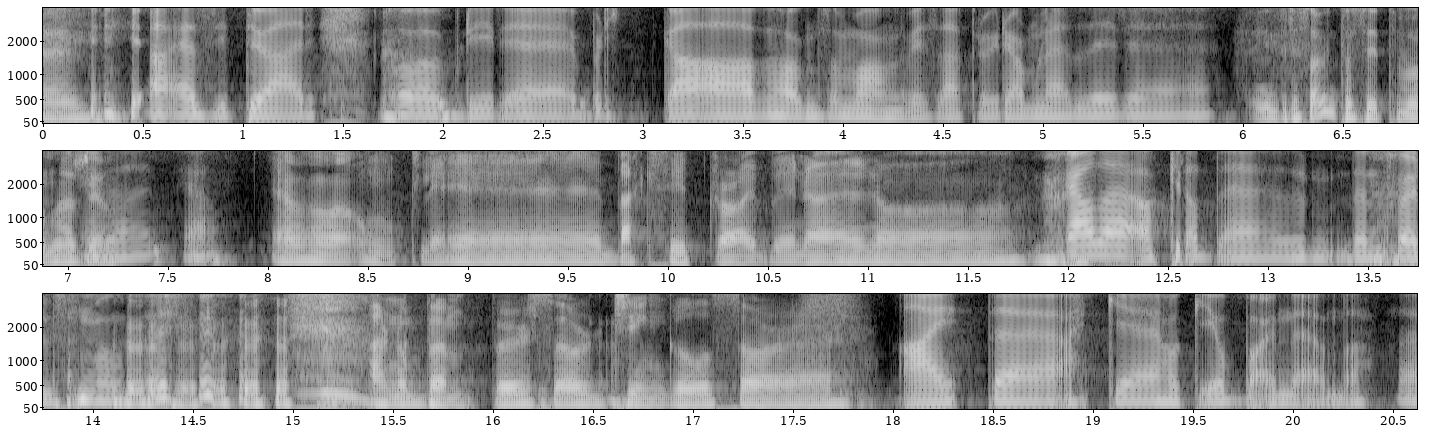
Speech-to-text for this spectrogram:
er Ja, jeg sitter jo her og blir eh, blikka av han som vanligvis er programleder. Eh, interessant å sitte på denne sida. Ja. En sånn ordentlig eh, backseat driver her, og ja, det er akkurat det, den følelsen man får. Er det noen bumpers or jingles or eh, Nei, det er ikke, jeg har ikke jobba inn det ennå. Det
